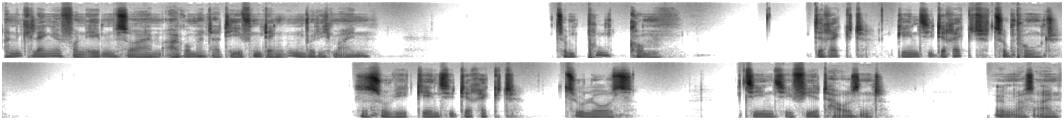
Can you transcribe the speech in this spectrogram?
Anklänge von eben so einem argumentativen Denken, würde ich meinen. Zum Punkt kommen. Direkt. Gehen Sie direkt zum Punkt. So wie gehen Sie direkt zu los. Ziehen Sie 4000 irgendwas ein.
